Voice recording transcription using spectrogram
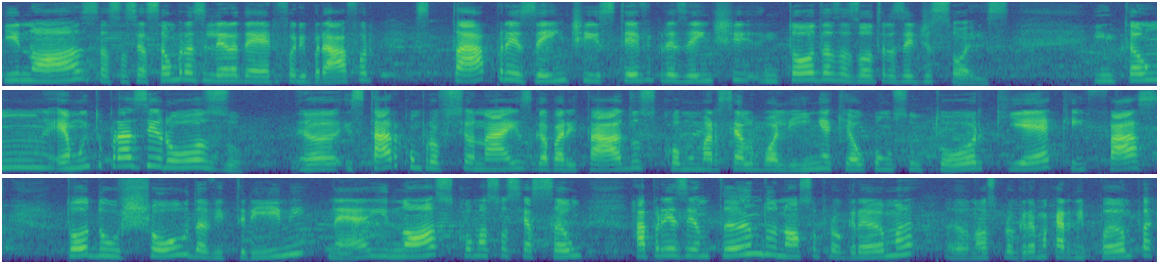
e nós, a Associação Brasileira da Erifor e Brafor, está presente e esteve presente em todas as outras edições. Então é muito prazeroso uh, estar com profissionais gabaritados como Marcelo Bolinha, que é o consultor, que é quem faz todo o show da vitrine, né? E nós, como associação, apresentando o nosso programa, o nosso programa Carne Pampa,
